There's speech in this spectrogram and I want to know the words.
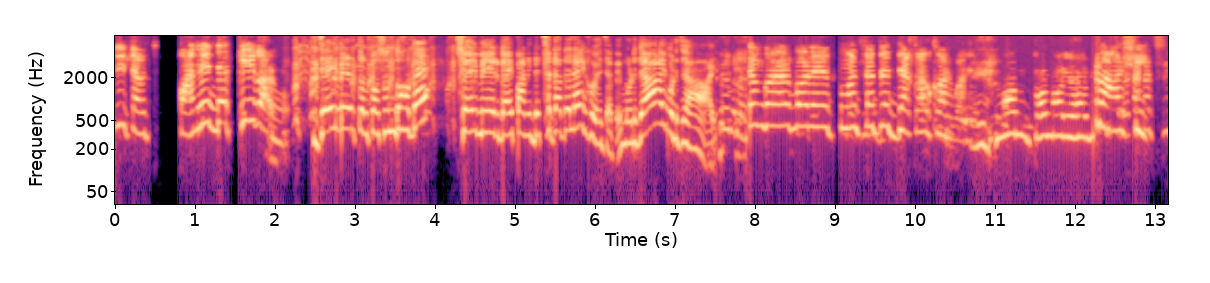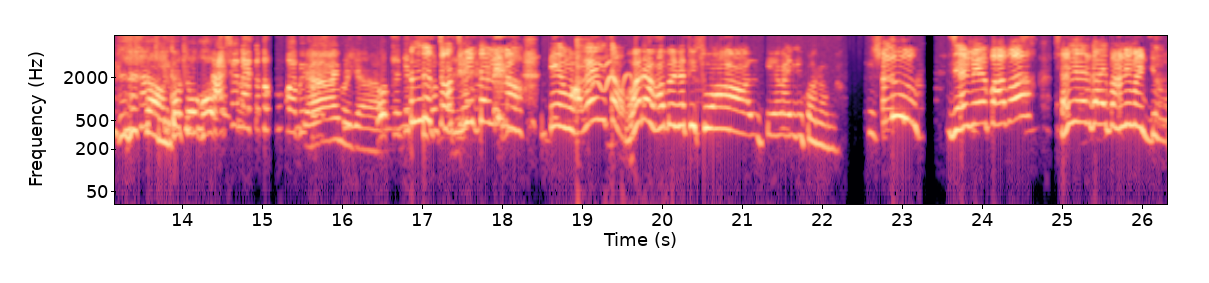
দিতে পানি দিয়ে কি করব? যেই মেয়ের তোর পছন্দ হবে সেই মেয়ের গায়ে পানি দিয়ে ছেটা দিলেই হয়ে যাবে। মরে যাই মরে যাই। করার পরে তোমার সাথে দেখা করব। হবে। না কি ওরা হবে নাকি সোয়াল? প্রেম করো না। যে মেয়ে পাবো সেই মেয়ের গায়ে পানি মার দেবো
